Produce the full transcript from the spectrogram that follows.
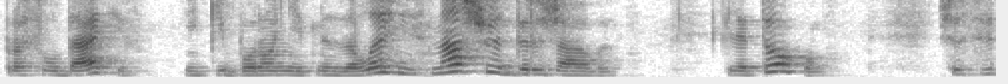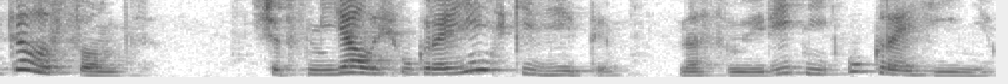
про солдатів, які боронять незалежність нашої держави, для того, щоб світило сонце, щоб сміялись українські діти на своїй рідній Україні.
